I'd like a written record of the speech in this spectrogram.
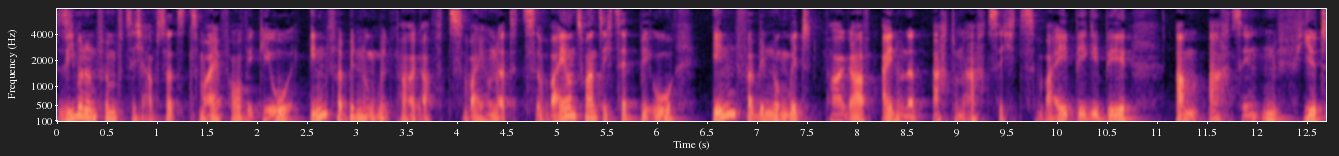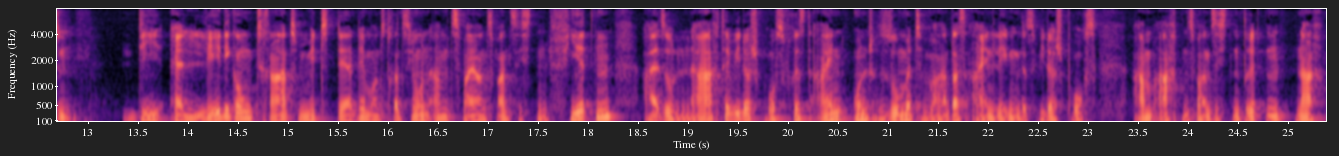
57 Absatz 2 VWGO in Verbindung mit Paragraph 222 ZBO in Verbindung mit Paragraph 188 2 BGB am 18.04. Die Erledigung trat mit der Demonstration am 22.04., also nach der Widerspruchsfrist ein und somit war das Einlegen des Widerspruchs am 28.03. nach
